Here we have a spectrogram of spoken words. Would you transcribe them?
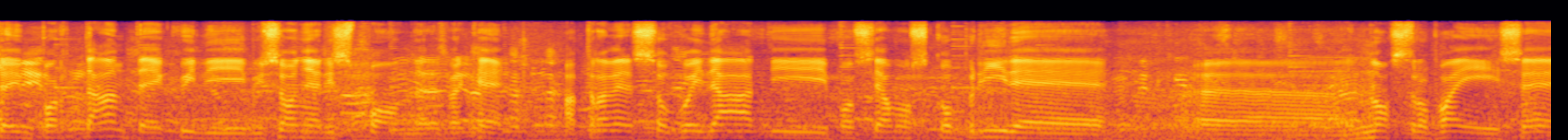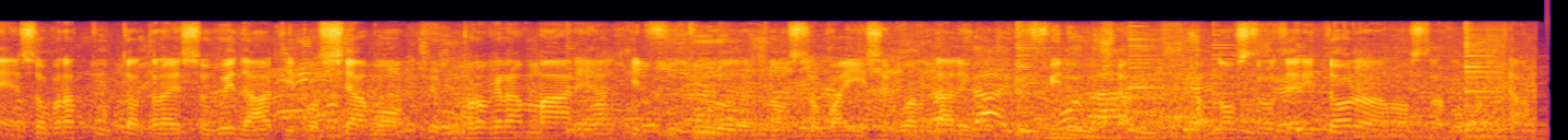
è importante e quindi bisogna rispondere perché attraverso quei dati possiamo scoprire eh, il nostro paese e soprattutto attraverso quei dati possiamo programmare anche il futuro del nostro paese, guardare con più fiducia al nostro territorio e alla nostra comunità.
